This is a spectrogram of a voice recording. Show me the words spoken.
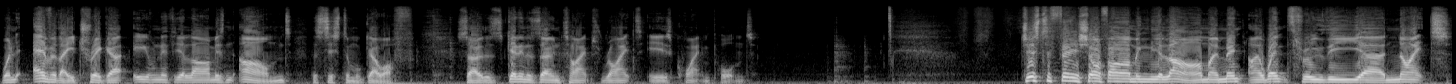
whenever they trigger, even if the alarm isn't armed, the system will go off. So getting the zone types right is quite important. Just to finish off arming the alarm, I meant I went through the uh, night,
